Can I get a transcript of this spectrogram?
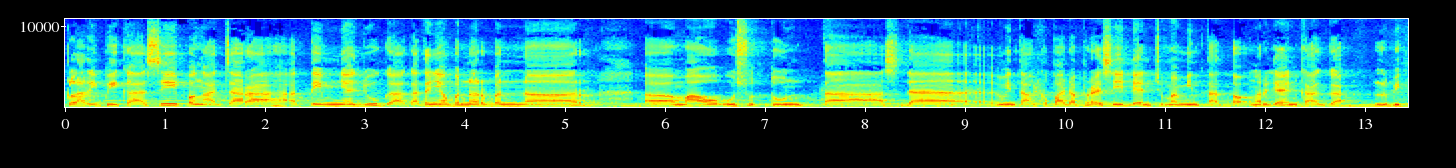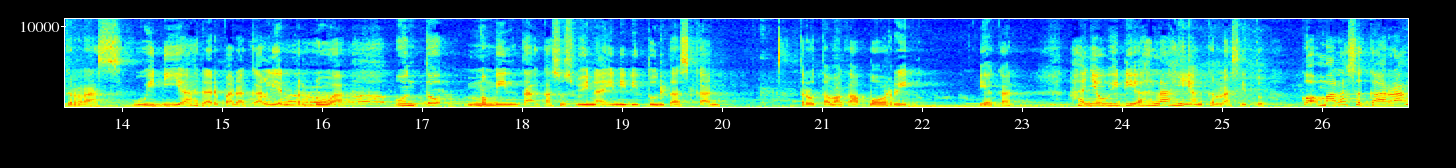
klarifikasi pengacara timnya juga katanya benar-benar uh, mau usut tuntas. Dan minta kepada presiden cuma minta tok ngerjain kagak lebih keras Widya daripada kalian berdua untuk meminta kasus Wina ini dituntaskan terutama Kapolri ya kan hanya Widya lah yang keras itu kok malah sekarang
